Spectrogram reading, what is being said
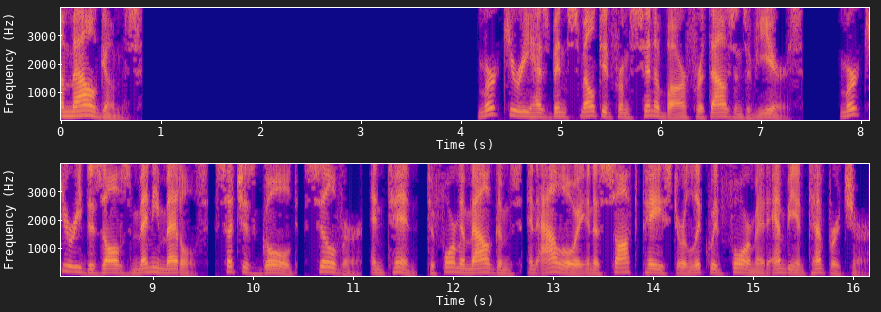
Amalgams Mercury has been smelted from cinnabar for thousands of years. Mercury dissolves many metals, such as gold, silver, and tin, to form amalgams an alloy in a soft paste or liquid form at ambient temperature.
